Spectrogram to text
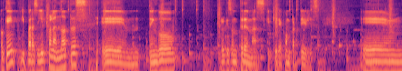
Ok, y para seguir con las notas, eh, tengo, creo que son tres más que quería compartirles. Eh,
